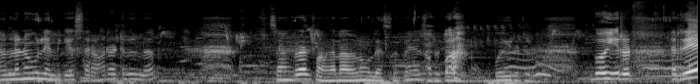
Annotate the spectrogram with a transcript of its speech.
నల్ల నువ్వులు ఎందుకు వేస్తారా? రొట్టెలలో? సంక్రాంతి పండుగ నాలుగు నువ్వులు వేస్తారు. బొయ్యి రొట్టెలు. బోయి రొట్టె రే!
